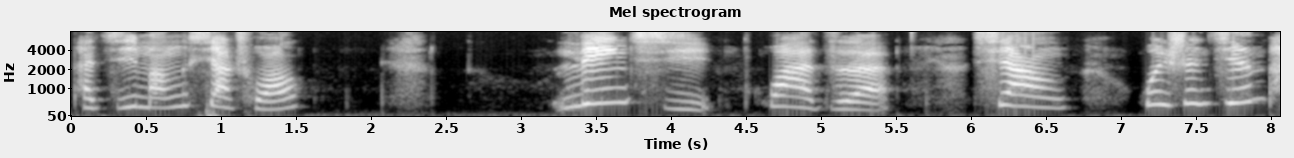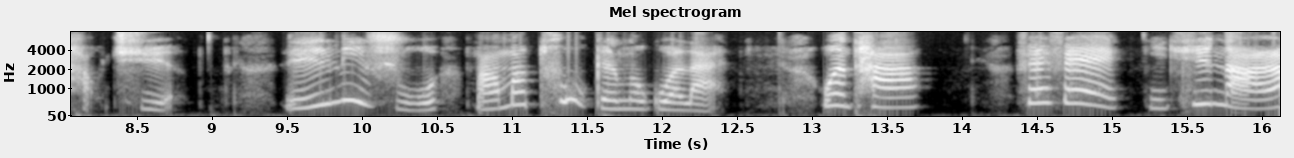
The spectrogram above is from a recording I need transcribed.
他急忙下床，拎起袜子向卫生间跑去。伶俐鼠、毛毛兔跟了过来，问他：“菲菲，你去哪儿啊？”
